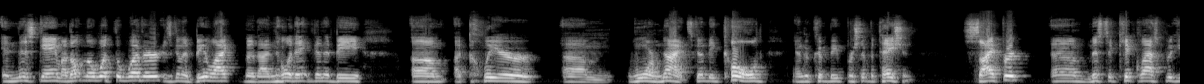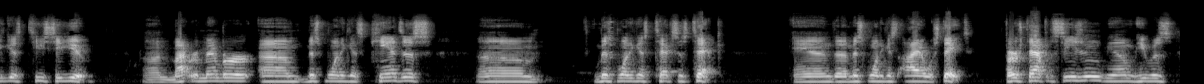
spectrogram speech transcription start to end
in this game. I don't know what the weather is going to be like, but I know it ain't going to be um, a clear, um, warm night. It's going to be cold, and there could be precipitation. Seibert um, missed a kick last week against TCU. Um, you might remember um, missed one against Kansas, um, missed one against Texas Tech, and uh, missed one against Iowa State. First half of the season, you know, he was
